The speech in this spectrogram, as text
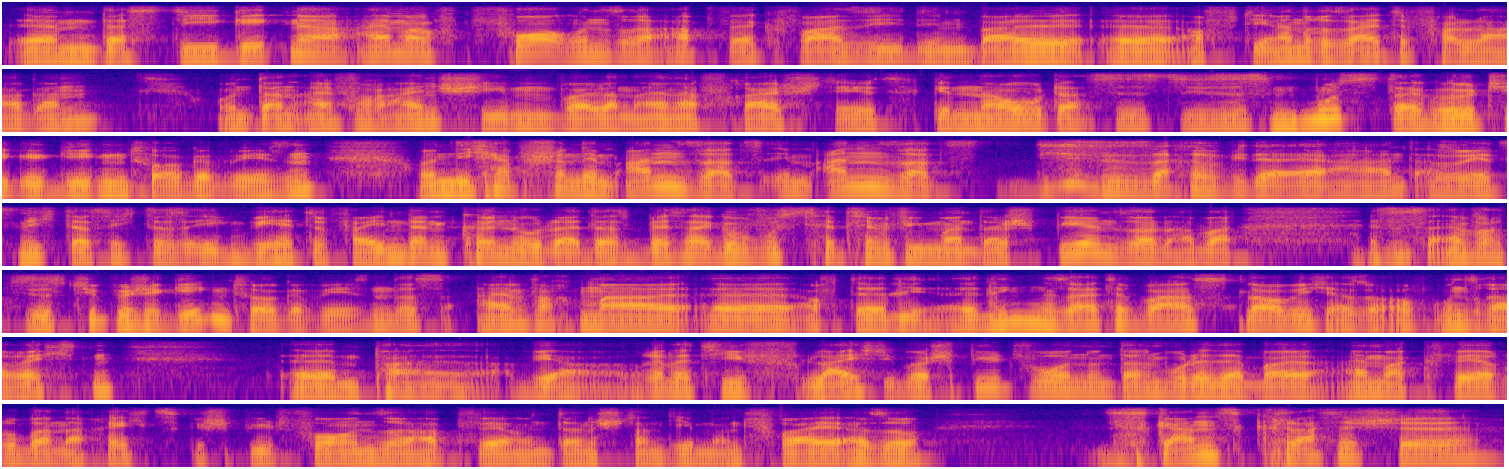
ähm, dass die Gegner einmal vor unserer Abwehr quasi den Ball äh, auf die andere Seite verlagern und dann einfach einschieben, weil dann einer frei steht. Genau das ist dieses mustergültige Gegentor gewesen. Und ich habe schon im Ansatz, im Ansatz diese Sache wieder erahnt. Also jetzt nicht, dass ich das irgendwie hätte verhindern können oder das besser gewusst hätte, wie man da spielen soll, aber es ist einfach dieses typische Gegentor gewesen, das einfach mal äh, auf der linken Seite war es, glaube ich, also auf unserer rechten, äh, ein paar, wir relativ leicht überspielt wurden und dann wurde der Ball einmal quer rüber nach rechts gespielt vor unserer Abwehr und dann stand jemand frei. Also das ganz klassische,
